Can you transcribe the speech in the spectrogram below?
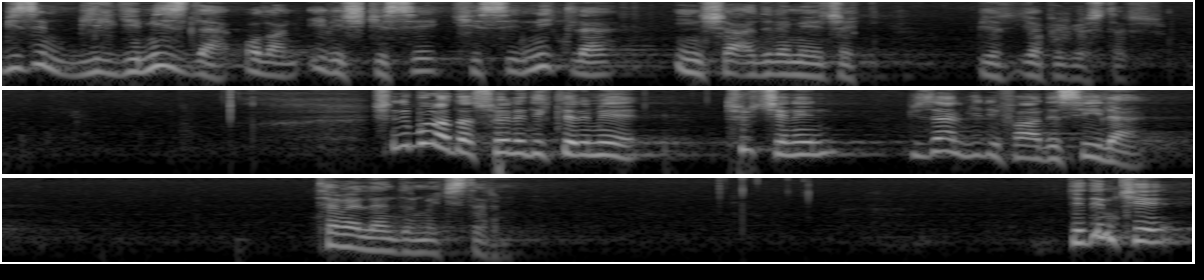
bizim bilgimizle olan ilişkisi kesinlikle inşa edilemeyecek bir yapı gösterir. Şimdi burada söylediklerimi Türkçenin güzel bir ifadesiyle temellendirmek isterim. Dedim ki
